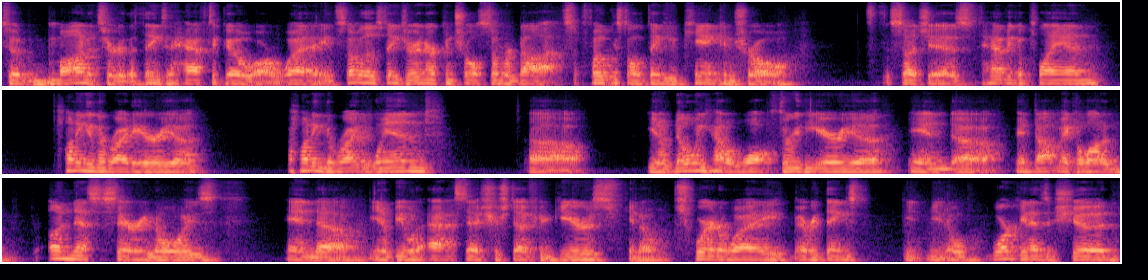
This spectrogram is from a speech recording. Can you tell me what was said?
to monitor, the things that have to go our way. And some of those things are in our control, some are not. So focused on the things we can control, such as having a plan, hunting in the right area, hunting the right wind, uh, you know, knowing how to walk through the area and uh, and not make a lot of unnecessary noise, and uh, you know, be able to access your stuff, your gears, you know, squared away, everything's you you know working as it should.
